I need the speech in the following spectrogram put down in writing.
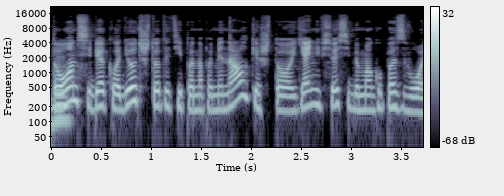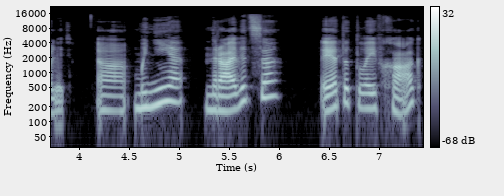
то Мгм. он себе кладет что-то типа напоминалки, что я не все себе могу позволить. А, Мне нравится этот лайфхак,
